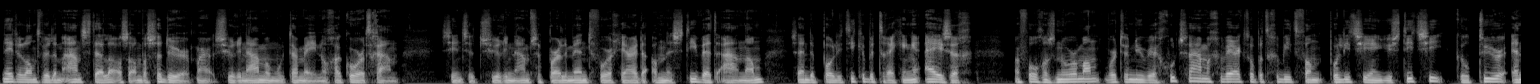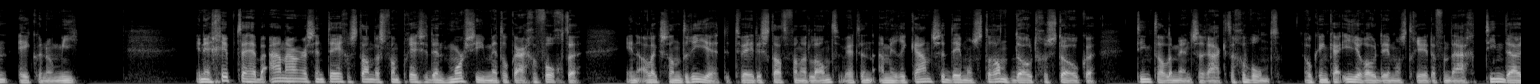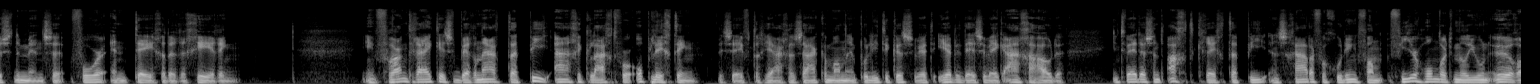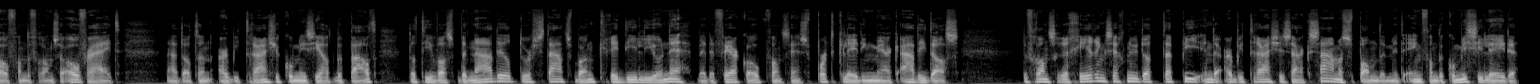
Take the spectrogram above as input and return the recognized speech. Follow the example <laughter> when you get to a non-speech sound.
Nederland wil hem aanstellen als ambassadeur, maar Suriname moet daarmee nog akkoord gaan. Sinds het Surinaamse parlement vorig jaar de amnestiewet aannam... zijn de politieke betrekkingen ijzig. Maar volgens Noorman wordt er nu weer goed samengewerkt... op het gebied van politie en justitie, cultuur en economie. In Egypte hebben aanhangers en tegenstanders van president Morsi met elkaar gevochten. In Alexandrië, de tweede stad van het land, werd een Amerikaanse demonstrant doodgestoken. Tientallen mensen raakten gewond. Ook in Cairo demonstreerden vandaag tienduizenden mensen voor en tegen de regering. In Frankrijk is Bernard Tapie aangeklaagd voor oplichting. De 70-jarige zakenman en politicus werd eerder deze week aangehouden. In 2008 kreeg Tapie een schadevergoeding van 400 miljoen euro van de Franse overheid. Nadat een arbitragecommissie had bepaald dat hij was benadeeld door staatsbank Crédit Lyonnais bij de verkoop van zijn sportkledingmerk Adidas. De Franse regering zegt nu dat Tapie in de arbitragezaak samenspande met een van de commissieleden.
